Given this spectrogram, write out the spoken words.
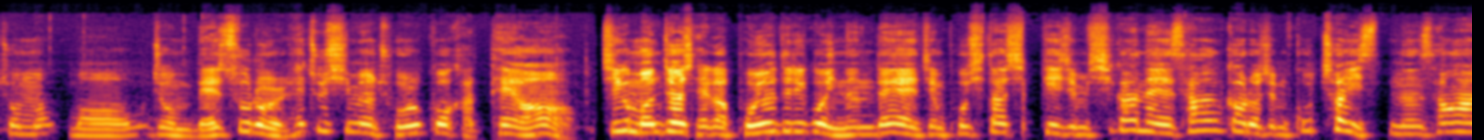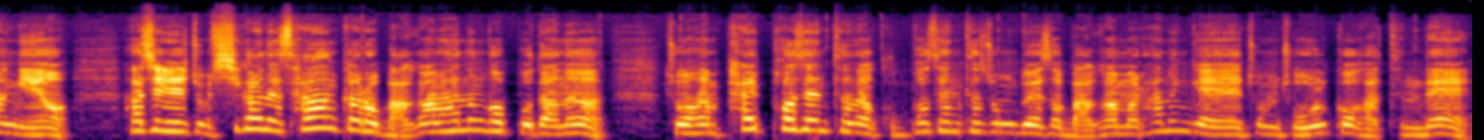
좀 뭐 좀 매수를 해주시면 좋을 것 같아요. 지금 먼저 제가 보여드리고 있는데 지금 보시다시피 지금 시간의 상한가로 지금 꽂혀 있는 상황이에요. 사실 좀 시간의 상한가로 마감하는 것보다는 좀 한 8%나 9% 정도에서 마감을 하는 게 좀 좋을 것 같은데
